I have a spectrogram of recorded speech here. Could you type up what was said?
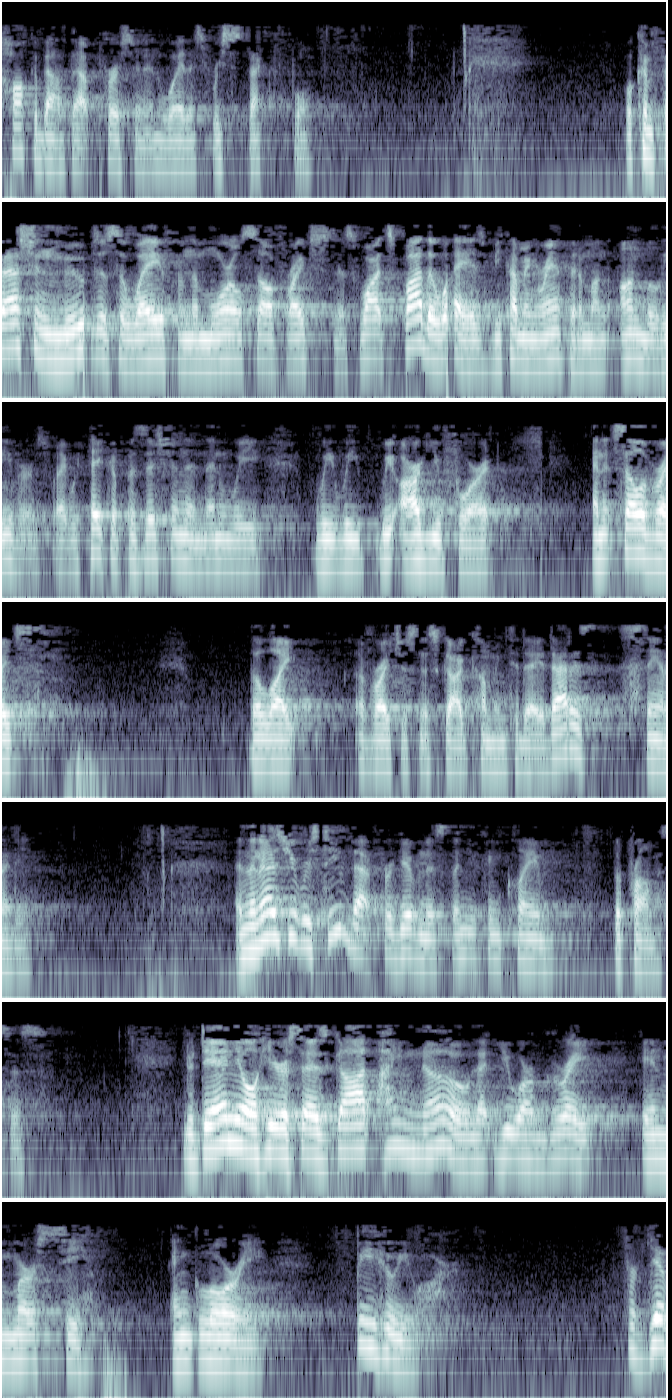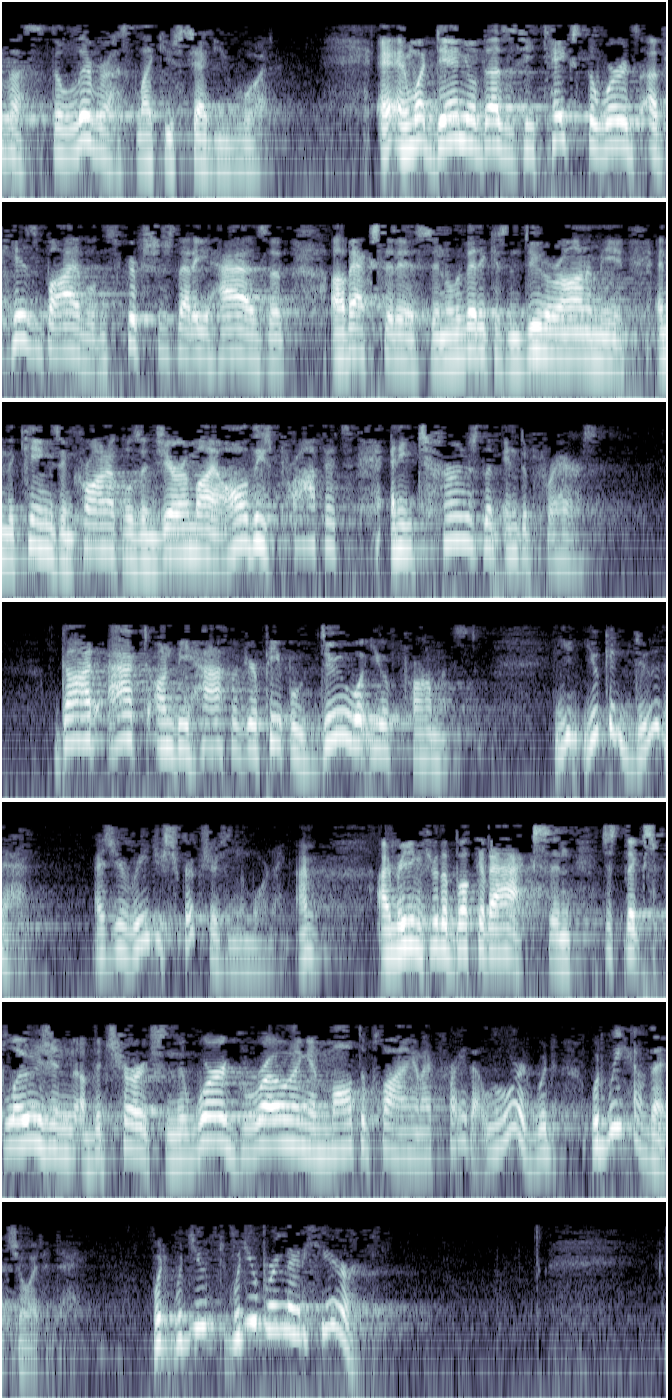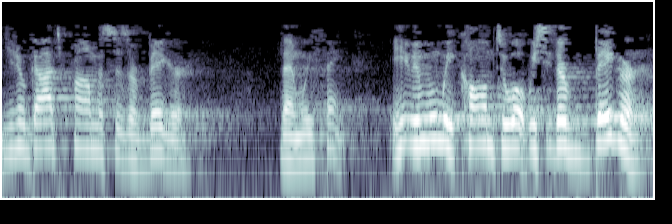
talk about that person in a way that's respectful. Well, confession moves us away from the moral self-righteousness, which, by the way, is becoming rampant among unbelievers, right? We take a position and then we, we, we, we argue for it. And it celebrates the light of righteousness God coming today. That is sanity. And then as you receive that forgiveness, then you can claim the promises. Daniel here says, God, I know that you are great in mercy and glory. Be who you are. Forgive us, deliver us like you said you would. And what Daniel does is he takes the words of his Bible, the scriptures that he has of, of Exodus and Leviticus and Deuteronomy and, and the Kings and Chronicles and Jeremiah, all these prophets, and he turns them into prayers. God, act on behalf of your people. Do what you have promised. You, you can do that as you read your scriptures in the morning. I'm, I'm reading through the book of Acts and just the explosion of the church and the word growing and multiplying. And I pray that, Lord, would, would we have that joy today? Would, would, you, would you bring that here? You know, God's promises are bigger than we think. Even when we call them to what we see, they're bigger.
